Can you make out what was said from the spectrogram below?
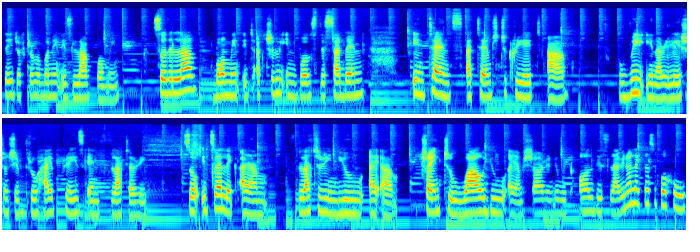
stage of trauma bonding is love bombing. So, the love bombing it actually involves the sudden, intense attempt to create a we in a relationship through high praise and flattery. So it's where like I am flattering you, I am trying to wow you, I am showering you with all this love. You know, like those people who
